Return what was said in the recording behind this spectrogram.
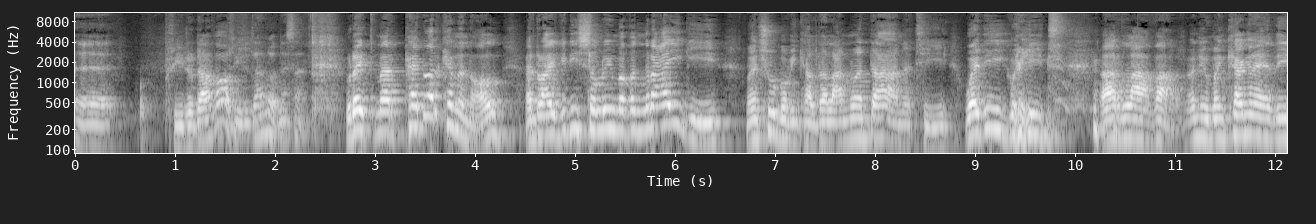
Uh, Pryd o dafod. Pryd o dafod, nesaf. Reit, mae'r pedwar canynol yn rhaid fi ni sylwi mae fy ngraig i, mae'n siŵr bod fi'n cael dylanwad da yn y tŷ, wedi i gweud ar lafar. Yn yw, mae'n cyngreddu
